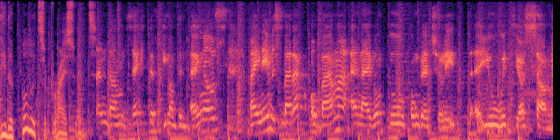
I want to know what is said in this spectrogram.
die de Pulitzer Prize wint? En dan zegt er iemand in Engels: My name is Barack Obama and I want to congratulate you with your son.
